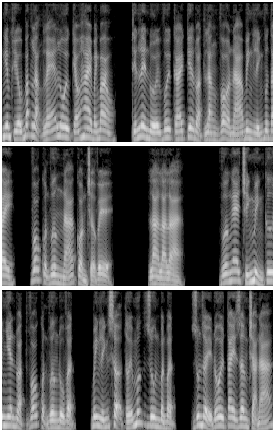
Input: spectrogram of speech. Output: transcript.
nghiêm khiếu bắc lặng lẽ lôi kéo hai bánh bao, tiến lên đối với cái kia đoạt lăng võ ná binh lính vươn tay, võ quận vương ná còn trở về. Là là là. Vừa nghe chính mình cư nhiên đoạt võ quận vương đồ vật, binh lính sợ tới mức run bần bật, run rẩy đôi tay dâng trả ná,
